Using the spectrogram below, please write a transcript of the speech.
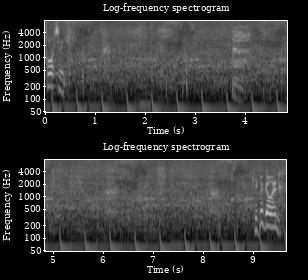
Forty. Keep it going.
